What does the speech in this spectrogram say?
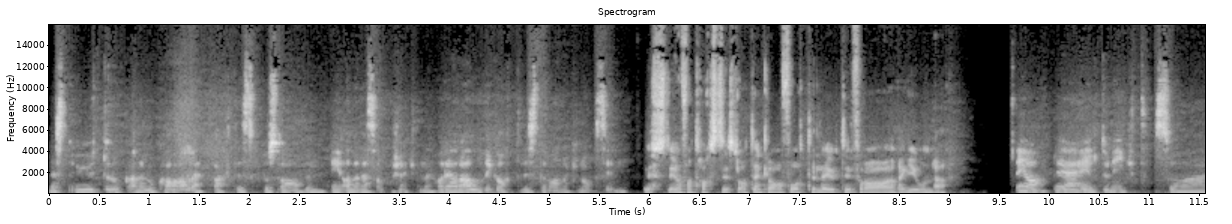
nesten utelukkende lokale faktisk på staben i alle disse prosjektene. Og det hadde aldri gått hvis det var noen år siden. Yes, det er jo fantastisk at en klarer å få til det ut ifra regionen der. Ja, det er helt unikt. Så eh,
